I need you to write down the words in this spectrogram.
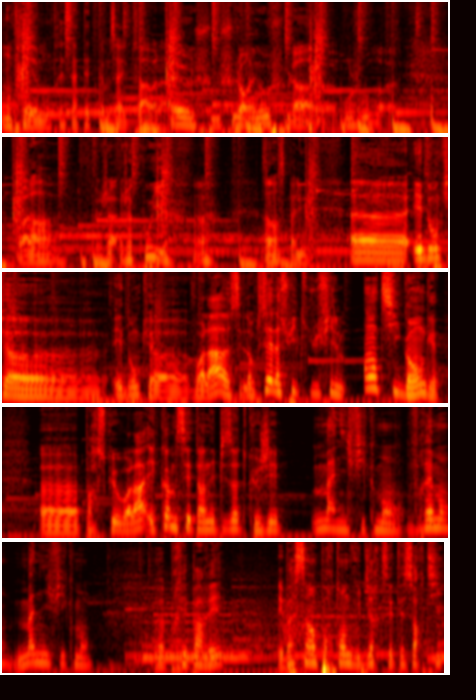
montrer, montrer sa tête comme ça et tout ça. Voilà, eh, je, suis Jean Reno, je suis là, euh, bonjour. Euh, voilà, j'accouille. ah non, c'est pas lui. et donc, et donc voilà, c'est la suite du film Anti-Gang. parce que voilà, et comme c'est un épisode que j'ai magnifiquement, vraiment magnifiquement préparé, et bah c'est important de vous dire que c'était sorti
